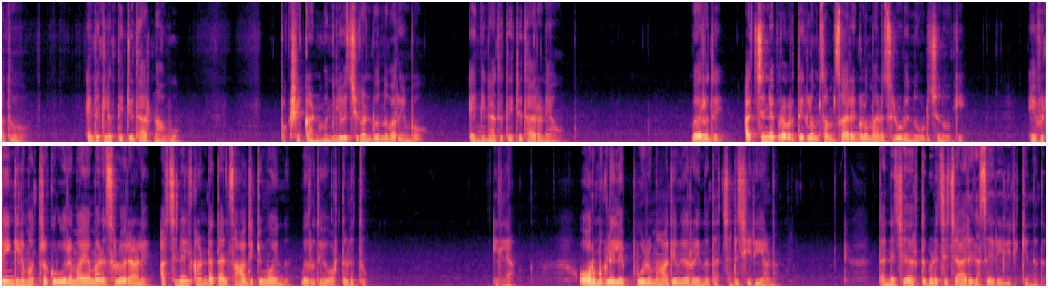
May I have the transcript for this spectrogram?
അതോ എന്തെങ്കിലും തെറ്റിദ്ധാരണാവോ? പക്ഷെ കൺമുന്നിൽ വെച്ച് കണ്ടു എന്ന് പറയുമ്പോൾ എങ്ങനെ അത് തെറ്റിദ്ധാരണയാവും? വെറുതെ അച്ഛന്റെ പ്രവൃത്തികളും സംസാരങ്ങളും മനസ്സിലൂടെ ഒന്ന് ഓടിച്ചു നോക്കി. എവിടെയെങ്കിലും അത്ര ക്രൂരമായ മനസ്സുള്ള ഒരാളെ അച്ഛനിൽ കണ്ടെത്താൻ സാധിക്കുമോ? എന്ന് വെറുതെ ഓർത്തെടുത്തു. ഇല്ല. ഓർമ്മകളിൽ എപ്പോഴും ആദ്യം നിറയുന്നത് അച്ഛന്റെ ചിരിയാണ്. തന്നെ ചേർത്ത് പിടിച്ച് ചാരുകസേരയിലിരിക്കുന്നത്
